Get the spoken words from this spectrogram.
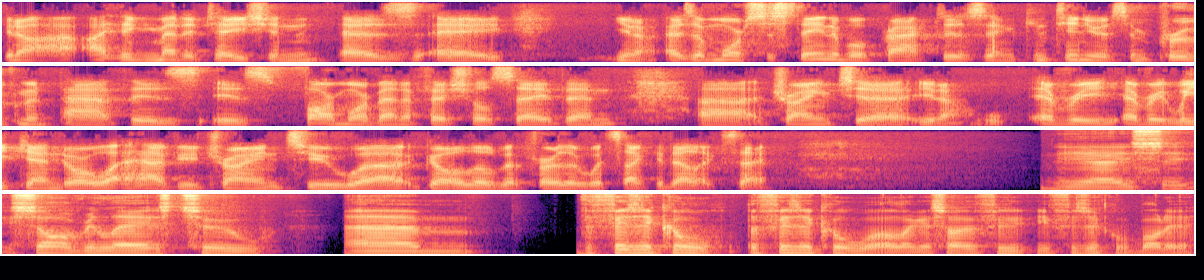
you know, I, I think meditation as a you know, as a more sustainable practice and continuous improvement path is is far more beneficial, say, than uh, trying to, you know, every every weekend or what have you, trying to uh, go a little bit further with psychedelics, say. Yeah, it sort of relates to um, the physical, the physical world, I guess, or your physical body.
